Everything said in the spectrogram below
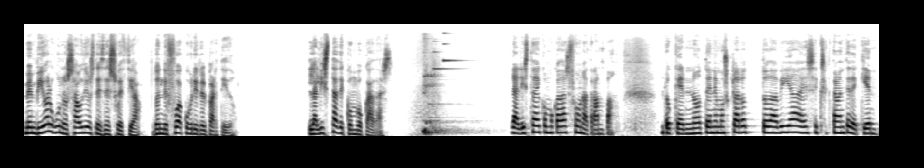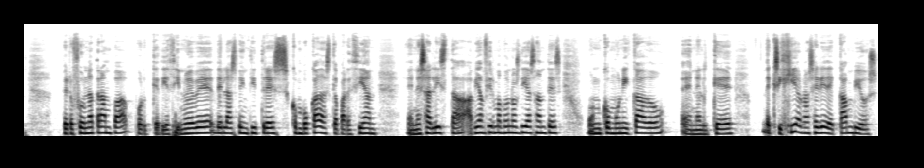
me envió algunos audios desde Suecia, donde fue a cubrir el partido. La lista de convocadas. La lista de convocadas fue una trampa. Lo que no tenemos claro todavía es exactamente de quién, pero fue una trampa porque 19 de las 23 convocadas que aparecían en esa lista habían firmado unos días antes un comunicado en el que exigía una serie de cambios,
